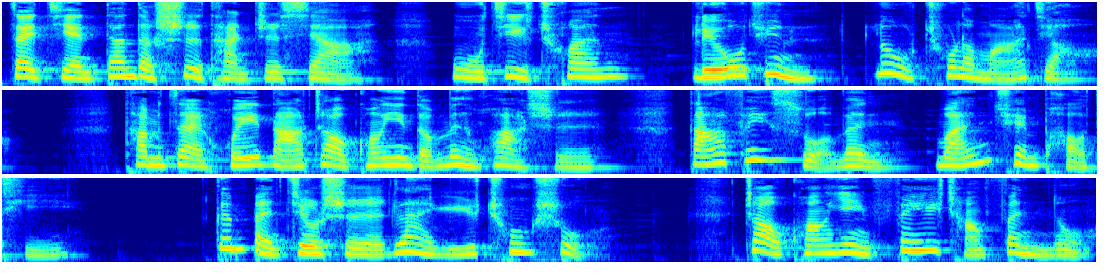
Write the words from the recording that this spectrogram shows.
在简单的试探之下，武继川、刘俊。露出了马脚，他们在回答赵匡胤的问话时，答非所问，完全跑题，根本就是滥竽充数。赵匡胤非常愤怒，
